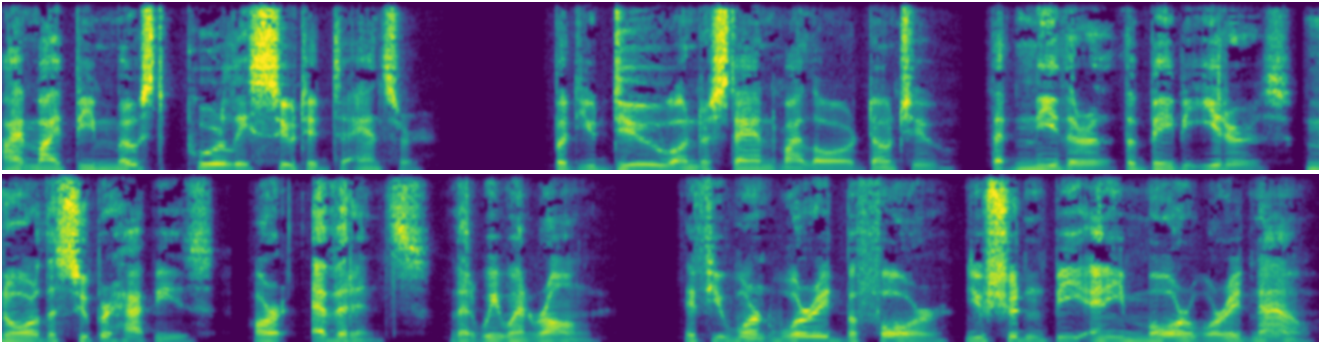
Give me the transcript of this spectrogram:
I might be most poorly suited to answer. But you do understand, my lord, don't you? That neither the baby eaters nor the super happies are evidence that we went wrong. If you weren't worried before, you shouldn't be any more worried now.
